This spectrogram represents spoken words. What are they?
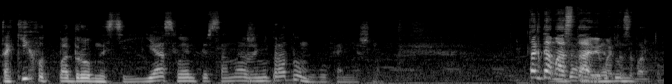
Таких вот подробностей я своем персонаже не продумывал, конечно. Тогда мы Да, оставим я это дум- за бортом.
